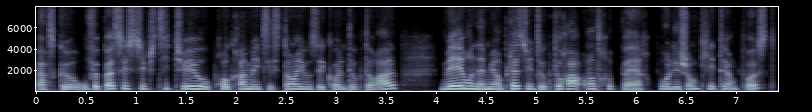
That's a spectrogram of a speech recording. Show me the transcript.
parce qu'on ne veut pas se substituer aux programmes existants et aux écoles doctorales, mais on a mis en place du doctorat entre pairs pour les gens qui étaient en poste.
